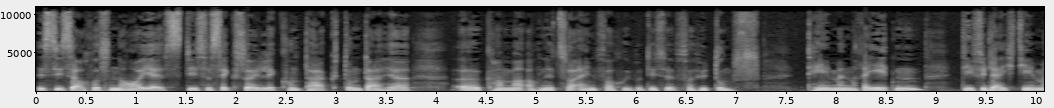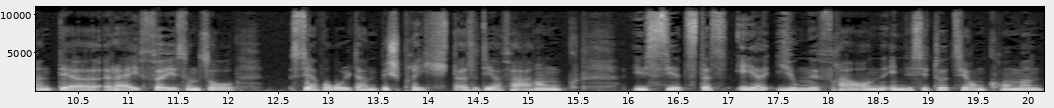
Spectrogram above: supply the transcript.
es ist auch was Neues, dieser sexuelle Kontakt und daher äh, kann man auch nicht so einfach über diese Verhütungsthemen reden, die vielleicht jemand, der reifer ist und so sehr wohl dann bespricht. Also die Erfahrung ist jetzt, dass eher junge Frauen in die Situation kommen,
